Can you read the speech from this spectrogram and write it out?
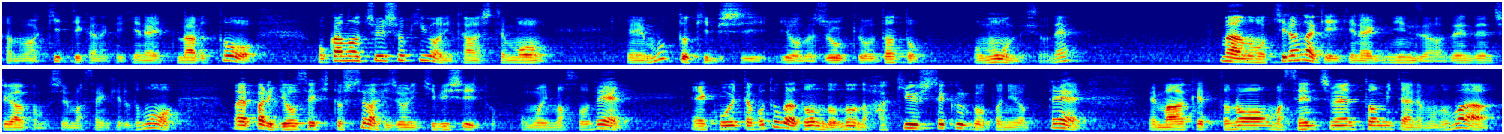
あの切っていかなきゃいけないとなると他の中小企業に関してももっと厳しいような状況だと思うんですよね。まあ、あの切らなきゃいけない人数は全然違うかもしれませんけれども、まあ、やっぱり業績としては非常に厳しいと思いますのでえこういったことがどんどんどんどん波及してくることによってマーケットのセンチメントみたいなものは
